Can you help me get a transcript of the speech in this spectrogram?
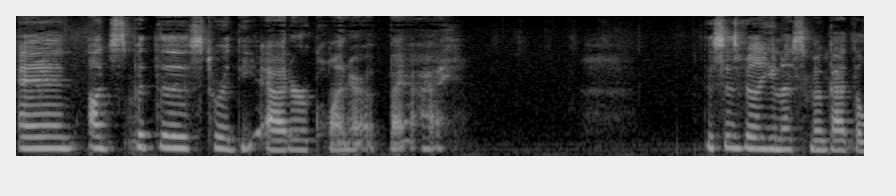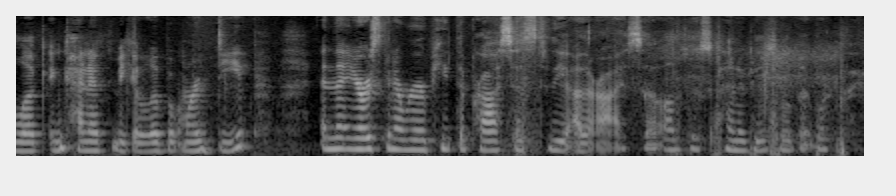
And I'll just put this toward the outer corner of my eye. This is really going to smoke out the look and kind of make it a little bit more deep. And then you're just going to repeat the process to the other eye. So I'll just kind of this a little bit more quick.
